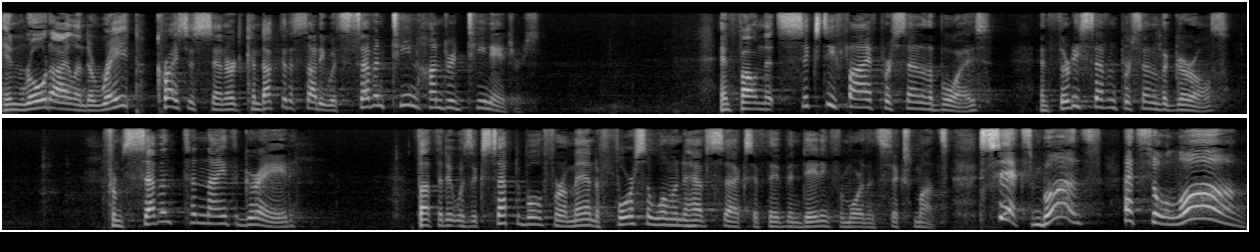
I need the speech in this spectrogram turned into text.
In Rhode Island, a rape crisis center conducted a study with 1,700 teenagers and found that 65% of the boys and 37% of the girls from 7th to ninth grade thought that it was acceptable for a man to force a woman to have sex if they've been dating for more than six months. Six months? That's so long.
